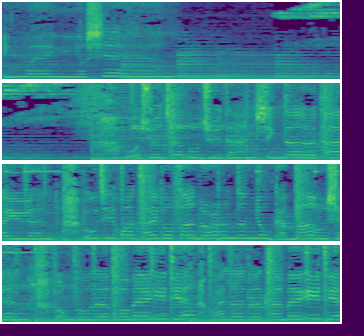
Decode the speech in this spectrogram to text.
因为有限。我学着不去担心的太远，不计划太多，反而能勇敢冒险，丰富的过每一天，快乐的看每一天。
